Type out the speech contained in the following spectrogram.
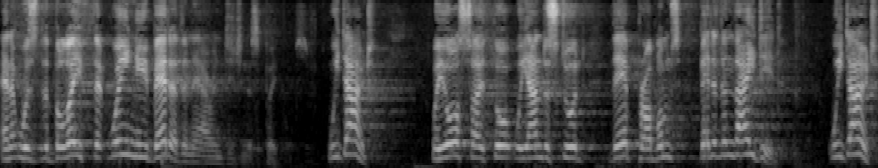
And it was the belief that we knew better than our Indigenous peoples. We don't. We also thought we understood their problems better than they did. We don't.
